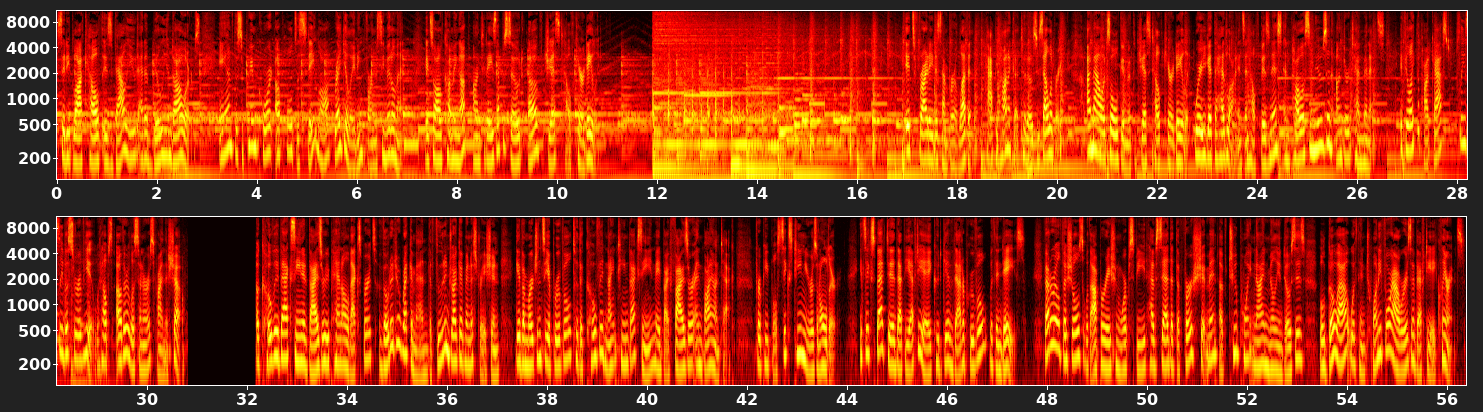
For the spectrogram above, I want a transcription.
Cityblock Health is valued at a billion dollars, and the Supreme Court upholds a state law regulating pharmacy middlemen. It's all coming up on today's episode of Gist Healthcare Daily. It's Friday, December 11th. Happy Hanukkah to those who celebrate. I'm Alex Olgin with Gist Healthcare Daily, where you get the headlines and health business and policy news in under 10 minutes. If you like the podcast, please leave us a review. It helps other listeners find the show. A COVID vaccine advisory panel of experts voted to recommend the Food and Drug Administration give emergency approval to the COVID 19 vaccine made by Pfizer and BioNTech for people 16 years and older. It's expected that the FDA could give that approval within days. Federal officials with Operation Warp Speed have said that the first shipment of 2.9 million doses will go out within 24 hours of FDA clearance.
